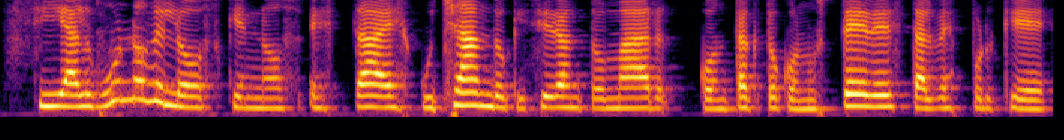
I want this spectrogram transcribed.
Si alguno de los que nos está escuchando quisieran tomar contacto con ustedes, tal vez porque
